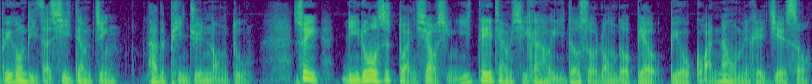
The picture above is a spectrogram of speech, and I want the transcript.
比如讲二十四点钟它的平均浓度。所以你如果是短效型，一得讲时刚好胰岛素浓度标标管，那我们也可以接受。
